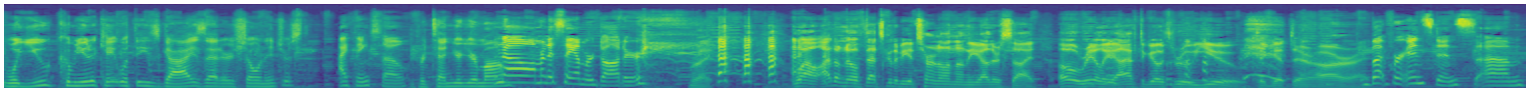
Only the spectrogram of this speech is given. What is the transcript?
Will you communicate with these guys that are showing interest? I think so. Pretend you're your mom? No, I'm going to say I'm her daughter. Right. Well, I don't know if that's going to be a turn on on the other side. Oh, really? I have to go through you to get there. All right. But for instance, um,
